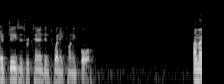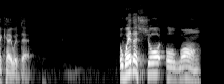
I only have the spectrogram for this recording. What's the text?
if Jesus returned in 2024. I'm okay with that. But whether short or long,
